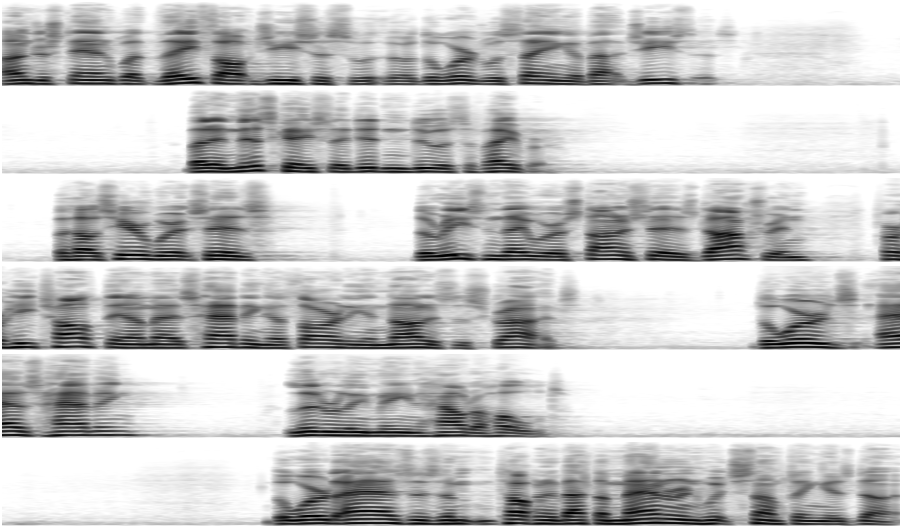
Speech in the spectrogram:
understand what they thought Jesus, or the word was saying about Jesus. But in this case, they didn't do us a favor. Because here, where it says, the reason they were astonished at his doctrine for he taught them as having authority and not as the scribes. The words as having literally mean how to hold. The word as is um, talking about the manner in which something is done,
